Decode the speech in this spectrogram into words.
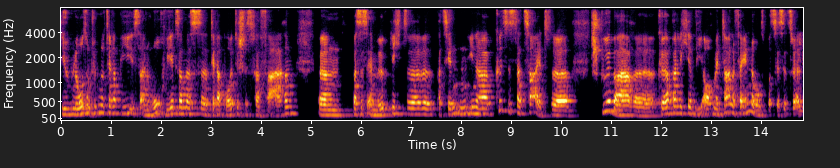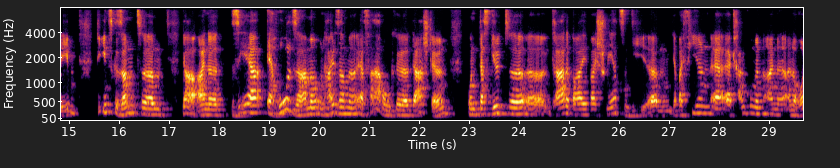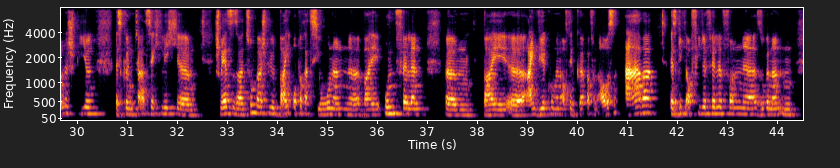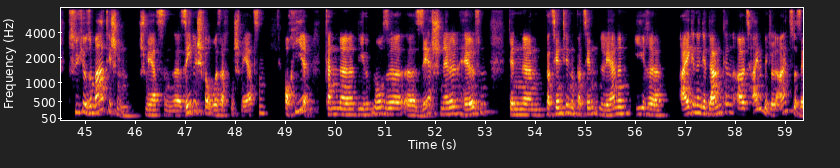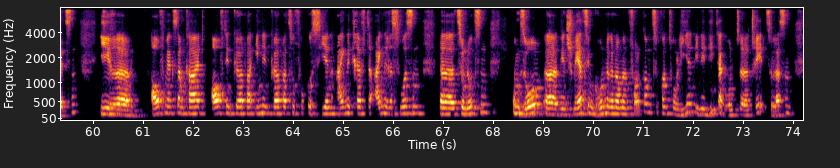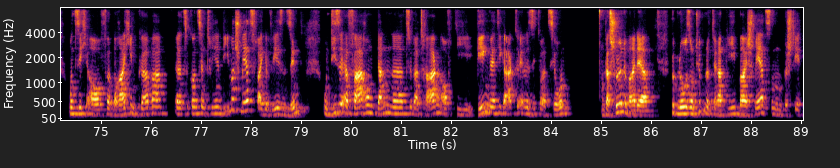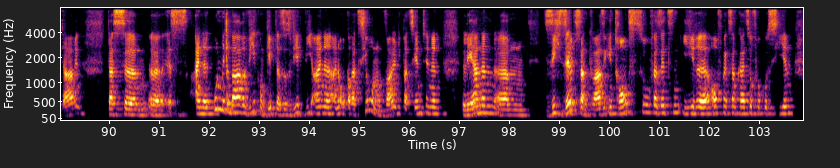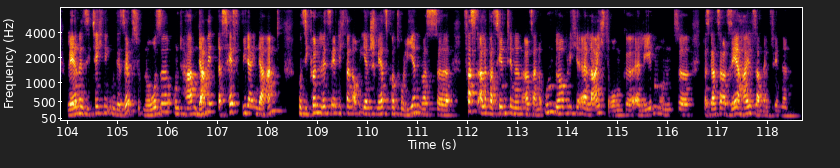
Die Hypnose und Hypnotherapie ist ein hochwirksames äh, therapeutisches Verfahren, ähm, was es ermöglicht, äh, Patienten innerhalb kürzester Zeit äh, spürbare körperliche wie auch mentale Veränderungsprozesse zu erleben, die insgesamt ähm, ja, eine sehr erholsame und heilsame Erfahrung darstellen. Und das gilt gerade bei, bei Schmerzen, die ähm, ja bei vielen Erkrankungen eine, eine Rolle spielen. Es können tatsächlich Schmerzen sein, zum Beispiel bei Operationen, äh, bei Unfällen, ähm, bei äh, Einwirkungen auf den Körper von außen. Aber es gibt auch viele Fälle von äh, sogenannten psychosomatischen Schmerzen, seelisch verursachten Schmerzen. Auch hier kann die Hypnose sehr schnell helfen, denn ähm, Patientinnen und Patienten lernen, ihre eigenen Gedanken als Heilmittel einzusetzen ihre Aufmerksamkeit auf den Körper, in den Körper zu fokussieren, eigene Kräfte, eigene Ressourcen äh, zu nutzen, um so äh, den Schmerz im Grunde genommen vollkommen zu kontrollieren, in den Hintergrund äh, treten zu lassen und sich auf äh, Bereiche im Körper äh, zu konzentrieren, die immer schmerzfrei gewesen sind und diese Erfahrung dann äh, zu übertragen auf die gegenwärtige aktuelle Situation. Und das Schöne bei der Hypnose und Hypnotherapie bei Schmerzen besteht darin, dass ähm, äh, es eine unmittelbare Wirkung gibt. Also es wirkt wie eine, eine Operation. Und weil die Patientinnen lernen, ähm, sich selbst dann quasi in Trance zu versetzen, ihre Aufmerksamkeit zu fokussieren, lernen sie Techniken der Selbsthypnose und haben damit das Heft wieder in der Hand und sie können letztendlich dann auch ihren Schmerz kontrollieren, was äh, fast alle Patientinnen als eine unglaubliche Erleichterung äh, erleben und äh, das Ganze als sehr heilsam empfinden.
